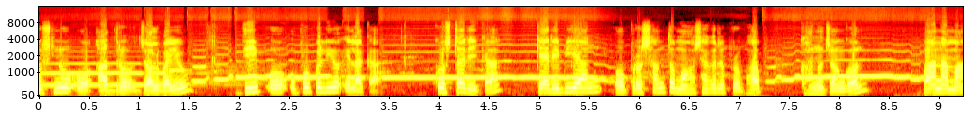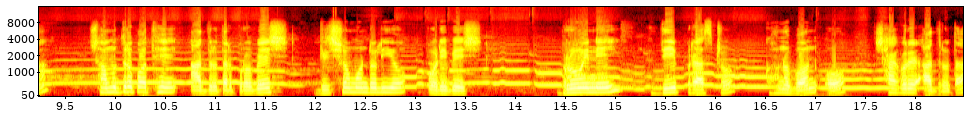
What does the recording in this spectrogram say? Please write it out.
উষ্ণ ও আর্দ্র জলবায়ু, দ্বীপ ও উপকূলীয় এলাকা কোস্টারিকা ক্যারিবিয়ান ও প্রশান্ত মহাসাগরের প্রভাব, ঘন জঙ্গল, পানামা, সমুদ্রপথে আর্দ্রতার প্রবেশ, গ্রীষ্মমণ্ডলীয় পরিবেশ ব্রুনেই দ্বীপ রাষ্ট্র ঘন বন ও সাগরের আর্দ্রতা,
